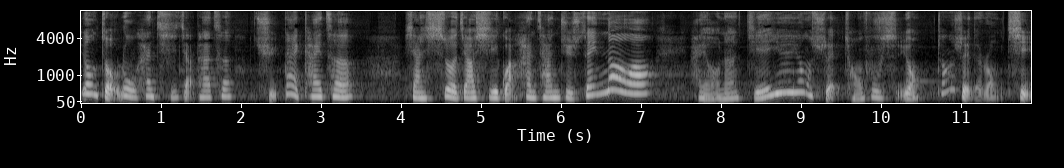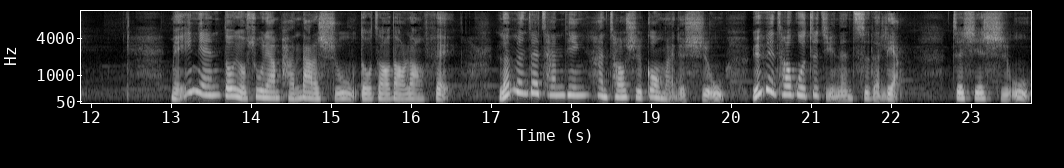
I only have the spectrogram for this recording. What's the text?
用走路和骑脚踏车取代开车。像塑胶吸管和餐具，say no 哦。还有呢，节约用水，重复使用装水的容器。每一年都有数量庞大的食物都遭到浪费。人们在餐厅和超市购买的食物远远超过自己能吃的量。这些食物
